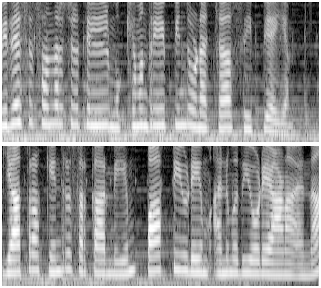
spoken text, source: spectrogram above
വിദേശ സന്ദർശനത്തിൽ മുഖ്യമന്ത്രിയെ പിന്തുണച്ച സി പി ഐ എം യാത്ര കേന്ദ്ര സർക്കാരിന്റെയും പാർട്ടിയുടെയും അനുമതിയോടെയാണ് എന്ന്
